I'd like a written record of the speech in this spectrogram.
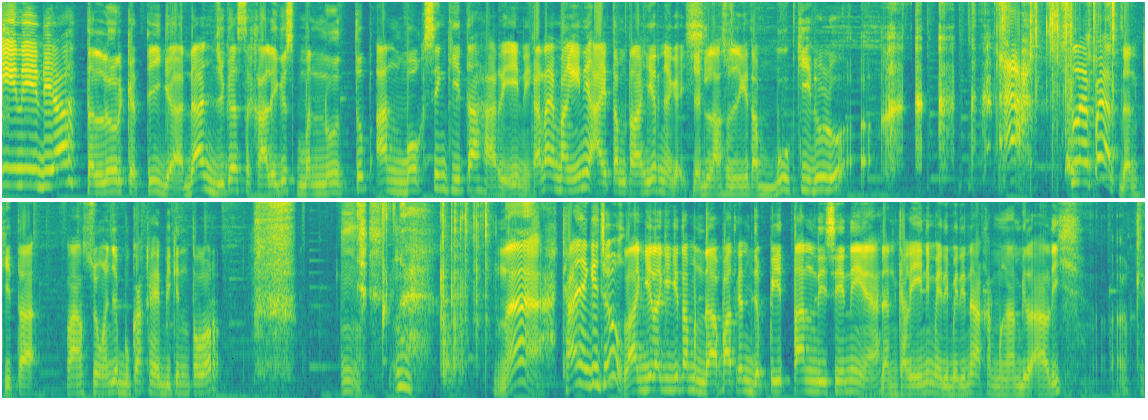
ini dia telur ketiga dan juga sekaligus menutup unboxing kita hari ini. Karena emang ini item terakhirnya guys. Jadi langsung saja kita buki dulu. Ah, Slepet. Dan kita langsung aja buka kayak bikin telur. Nah, kayak gitu. Lagi-lagi kita mendapatkan jepitan di sini ya. Dan kali ini Medi Medina akan mengambil alih. Oke.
